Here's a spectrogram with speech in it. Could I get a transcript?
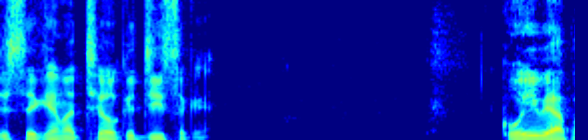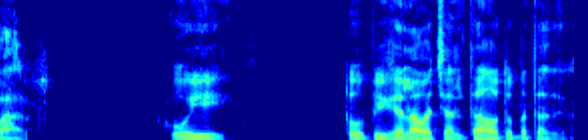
जिससे कि हम अच्छे होकर जीत सकें। कोई व्यापार, कोई टोपी के अलावा चलता हो तो बता देना।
